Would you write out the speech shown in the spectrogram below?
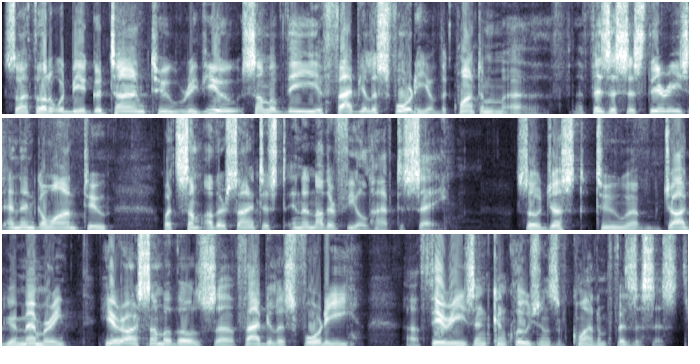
So I thought it would be a good time to review some of the fabulous 40 of the quantum uh, physicist theories and then go on to what some other scientists in another field have to say. So, just to uh, jog your memory, here are some of those uh, fabulous 40 uh, theories and conclusions of quantum physicists.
